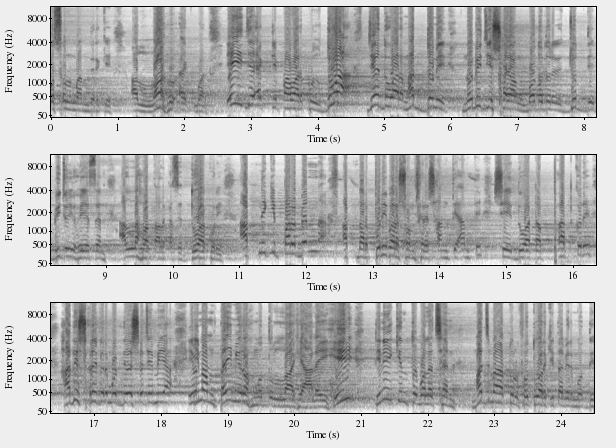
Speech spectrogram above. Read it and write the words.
মুসলমানদেরকে। আল্লাহ একবার এই যে একটি পাওয়ারফুল দোয়া, যে দোয়ার মাধ্যমে নবীজি স্বয়ং বদরের যুদ্ধে বিজয়ী হয়েছেন, আল্লাহ তাআলার কাছে দোয়া করে। আপনি কি পারবেন না আপনার পরিবার সংসারে শান্তি আনতে? সেই দোয়াটা পাঠ করে হাদিস শরীফের মধ্যে এসেছে মিয়া। ইমাম তাইমি রহমতুল্লাহ আলাইহি, তিনি কিন্তু বলেছেন, মাজমাতুল ফতুয়ার কিতাবের মধ্যে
